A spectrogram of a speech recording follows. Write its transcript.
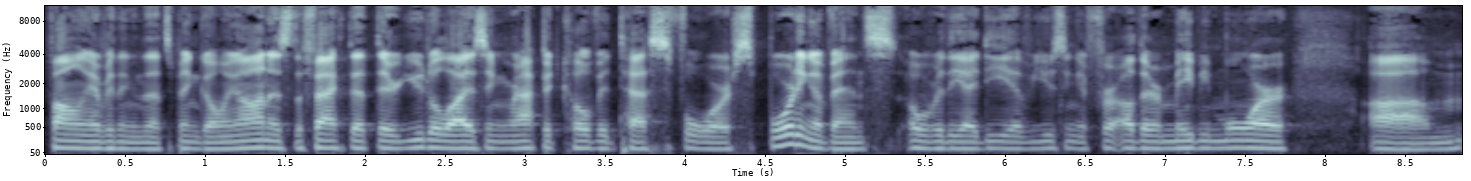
following everything that's been going on, is the fact that they're utilizing rapid COVID tests for sporting events over the idea of using it for other maybe more. Um,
